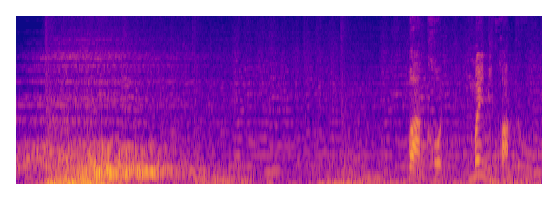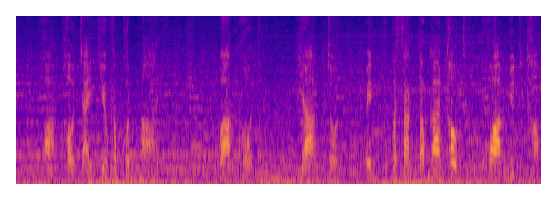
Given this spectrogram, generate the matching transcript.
บางคนไม่มีความรู้ความเข้าใจเกี่ยวกับกฎหมาย บางคนยากจนเป็นอุปสรรคต่อการเข้าถึงความยุติธรรม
